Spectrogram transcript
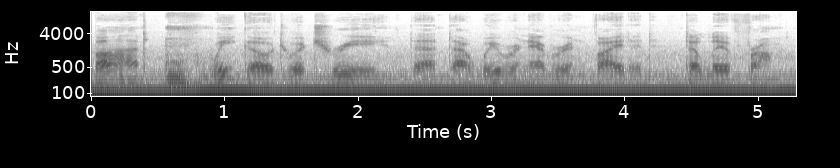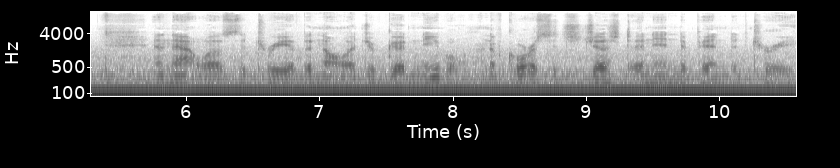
but we go to a tree that uh, we were never invited to live from. And that was the tree of the knowledge of good and evil. And of course, it's just an independent tree.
